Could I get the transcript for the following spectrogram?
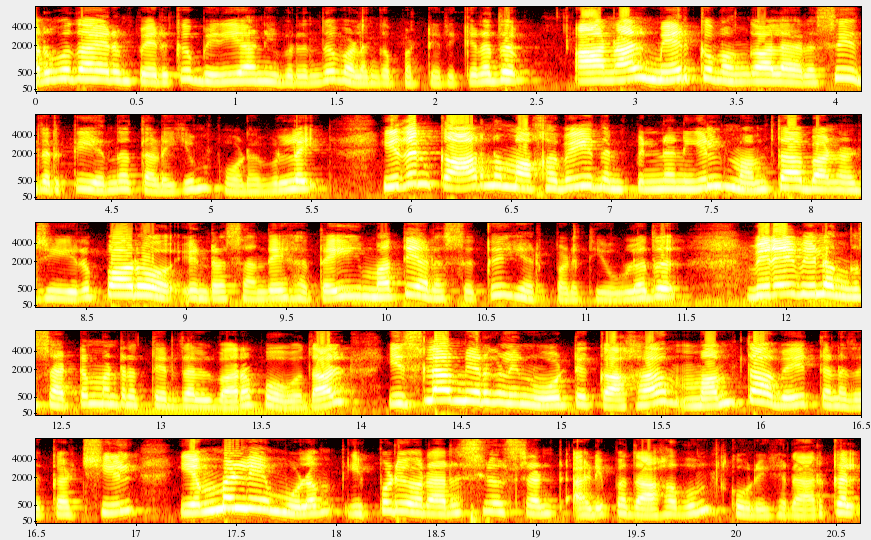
அறுபதாயிரம் பேருக்கு பிரியாணி விருந்து வழங்கப்பட்டிருக்கிறது. ஆனால் மேற்கு வங்காள அரசு இதற்கு எந்த தடையும் போடவில்லை. இதன் காரணமாகவே இதன் பின்னணியில் மம்தா பானர்ஜி இருப்பாரோ என்ற சந்தேகத்தை மத்திய அரசுக்கு ஏற்படுத்தியுள்ளது. விரைவில் அங்கு சட்டமன்ற தேர்தல் வரப்போவதால் இஸ்லாமியர்களின் ஓட்டுக்காக மம்தாவே தனது கட்சியில் எம்எல்ஏ மூலம் இப்படி ஒரு அரசியல் ஸ்டண்ட் அடிப்பதாகவும் கூறுகிறார்கள்.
